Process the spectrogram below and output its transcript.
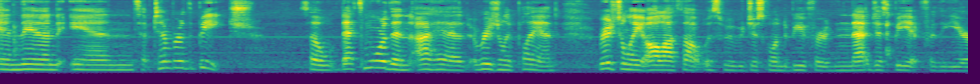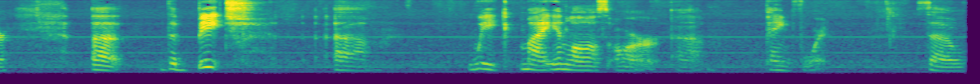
And then in September, the beach. So that's more than I had originally planned. Originally, all I thought was we were just going to Beaufort and that just be it for the year. Uh, the beach um, week, my in-laws are um, paying for it. So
